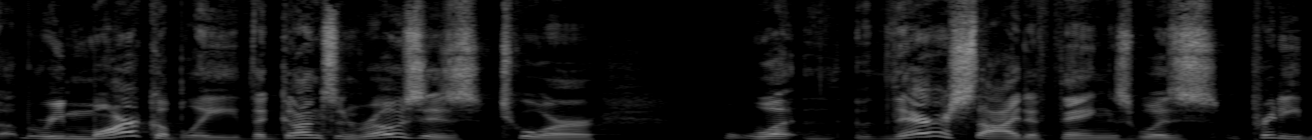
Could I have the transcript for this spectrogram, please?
uh, remarkably the guns n' roses tour what their side of things was pretty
